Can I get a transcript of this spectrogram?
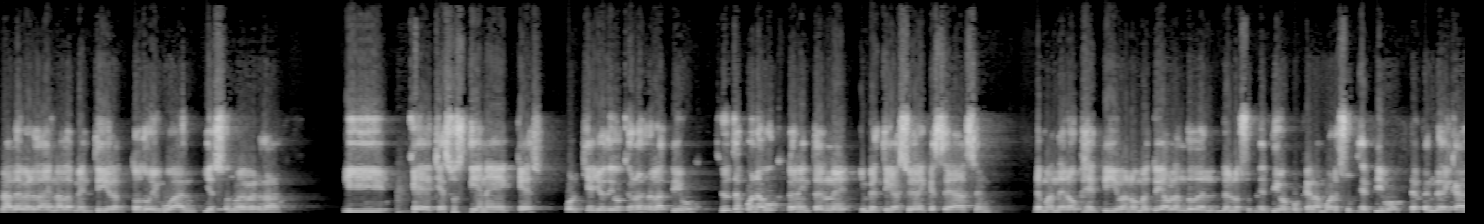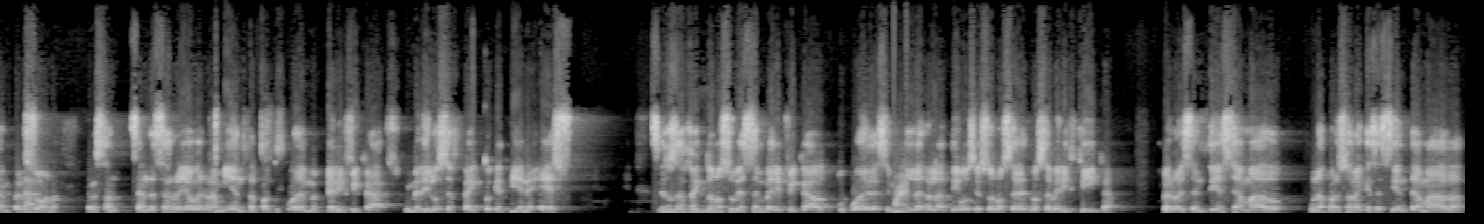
nada es verdad y nada es mentira, todo igual, y eso no es verdad. ¿Y qué, qué sostiene que es? ¿Por qué yo digo que no es relativo? Si tú te pones a buscar en internet investigaciones que se hacen de manera objetiva, no me estoy hablando de, de lo subjetivo, porque el amor es subjetivo, depende de cada persona, pero se han, se han desarrollado herramientas para tú poder verificar y medir los efectos que tiene eso. Si esos efectos no se hubiesen verificado, tú puedes decir, "Mira, es relativo si eso no se, no se verifica. Pero el sentirse amado, una persona que se siente amada,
